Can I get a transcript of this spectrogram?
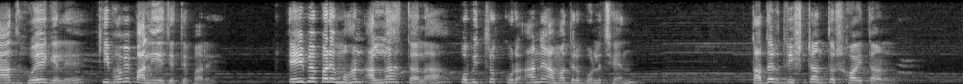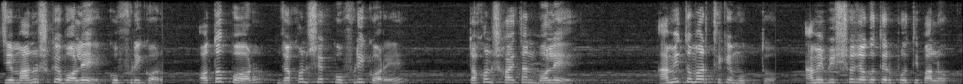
কাজ হয়ে গেলে কীভাবে পালিয়ে যেতে পারে। এই ব্যাপারে মহান আল্লাহ তালা পবিত্র কোরআনে আমাদের বলেছেন, তাদের দৃষ্টান্ত শয়তান, যে মানুষকে বলে কুফরি কর, অতঃপর যখন সে কুফরি করে তখন শয়তান বলে, আমি তোমার থেকে মুক্ত। আমি বিশ্বজগতের প্রতিপালক,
